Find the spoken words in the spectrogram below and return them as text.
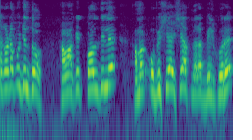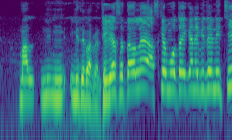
এগারোটা পর্যন্ত আমাকে কল দিলে আমার অফিসে এসে আপনারা বিল করে মাল নিতে পারবেন। ঠিক আছে, তাহলে আজকের মতো এখানে বিদায় নিচ্ছি।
